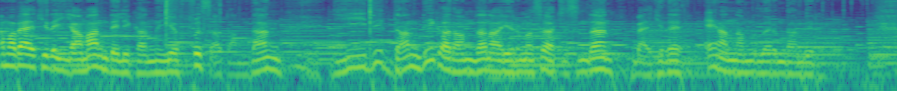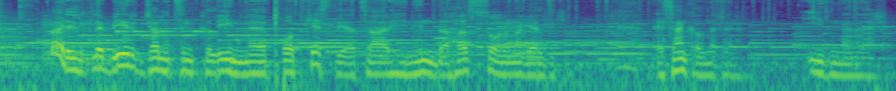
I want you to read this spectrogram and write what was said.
ama belki de yaman delikanlıyı fıs adamdan, yiğidi dandik adamdan ayırması açısından belki de en anlamlılarından biri. Böylelikle bir Jonathan Clean'le Podcast'ya tarihinin daha sonuna geldik. Esen kalın efendim. İyi dinlemeler.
